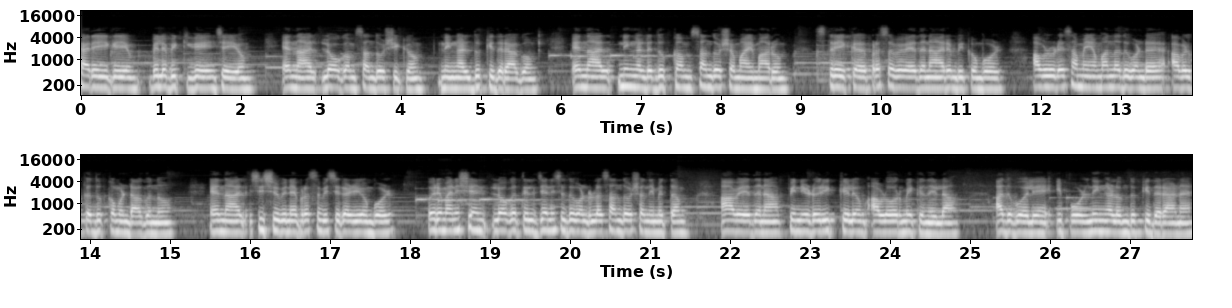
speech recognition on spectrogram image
കരയുകയും വിലപിക്കുകയും ചെയ്യും. എന്നാൽ ലോകം സന്തോഷിക്കും നിങ്ങൾ ദുഃഖിതരാകും. എന്നാൽ നിങ്ങളുടെ ദുഃഖം സന്തോഷമായി മാറും. സ്ത്രീക്ക് പ്രസവവേദന ആരംഭിക്കുമ്പോൾ അവളുടെ സമയം വന്നതുകൊണ്ട് അവൾക്ക് ദുഃഖമുണ്ടാകുന്നു. എന്നാൽ ശിശുവിനെ പ്രസവിച്ചു കഴിയുമ്പോൾ ഒരു മനുഷ്യൻ ലോകത്തിൽ ജനിച്ചതുകൊണ്ടുള്ള സന്തോഷ നിമിത്തം ആ വേദന പിന്നീട് ഒരിക്കലും അവൾ ഓർമ്മിക്കുന്നില്ല. അതുപോലെ ഇപ്പോൾ നിങ്ങളും ദുഃഖിതരാണ്.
